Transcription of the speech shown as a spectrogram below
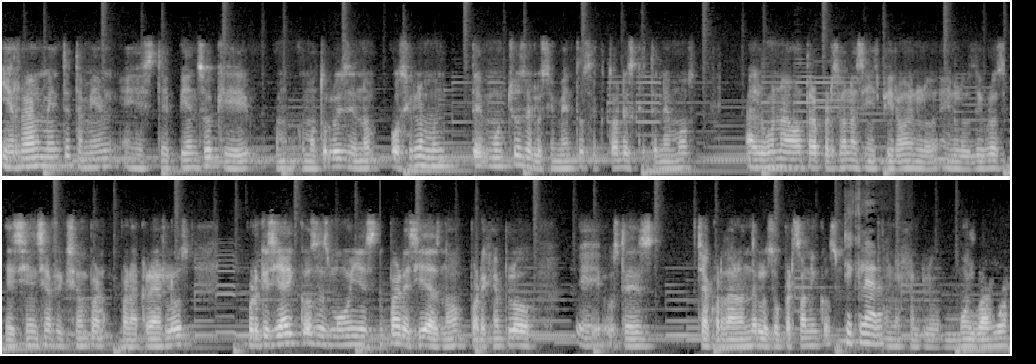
y realmente también este, pienso que, como, tú lo dices, ¿no? posiblemente muchos de los inventos actuales que tenemos, alguna otra persona se inspiró en, en los libros de ciencia ficción para, para crearlos, porque si hay cosas muy este, parecidas, ¿no? Por ejemplo, eh, ustedes se acordarán de los supersónicos. Sí, claro. Un ejemplo muy bajo.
